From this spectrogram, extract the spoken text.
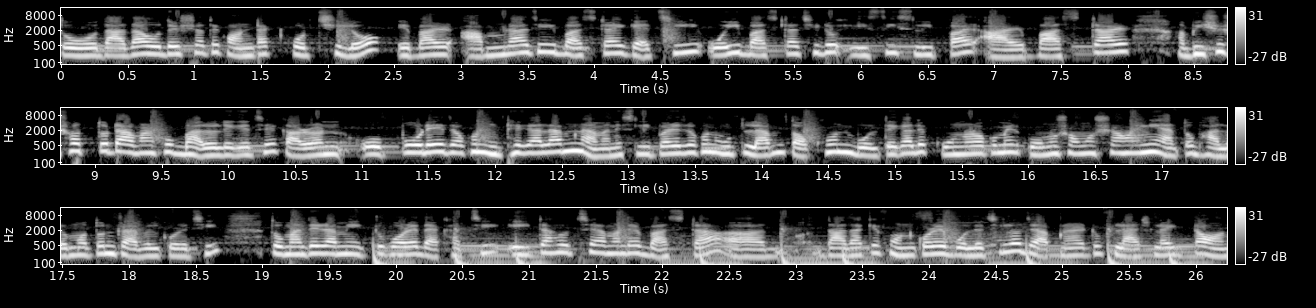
তো দাদা ওদের সাথে কন্ট্যাক্ট করছিল। এবার আমরা যেই বাসটায় গেছি, ওই বাসটা ছিল এসি স্লিপার আর বাসটার বিশেষত্বটা আমার খুব ভালো লেগেছে। কারণ ওপরে যখন উঠে গেলাম না মানে স্লিপারে যখন উঠলাম, তখন বলতে গেলে কোনো রকমের কোনো সমস্যা হয়নি, এত ভালো মতন ট্রাভেল করেছি। তোমাদের আমি একটু পরে দেখাচ্ছি। এইটা হচ্ছে আমাদের বাসটা। দাদাকে ফোন করে বলেছিল যে আপনারা একটু ফ্ল্যাশ লাইটটা অন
